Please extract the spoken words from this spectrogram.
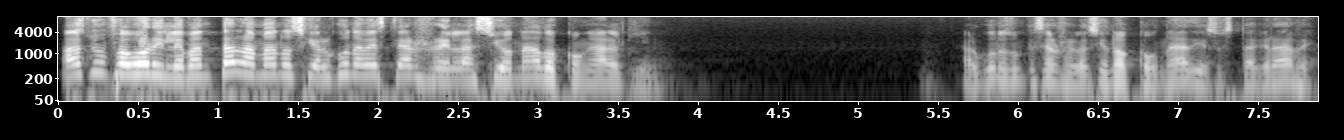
Hazme un favor y levanta la mano si alguna vez te has relacionado con alguien. Algunos nunca se han relacionado con nadie, eso está grave.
